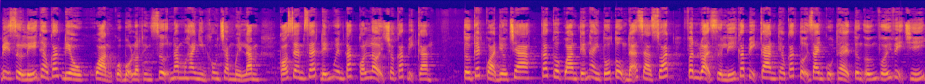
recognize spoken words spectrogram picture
bị xử lý theo các điều khoản của Bộ Luật Hình sự năm 2015 có xem xét đến nguyên tắc có lợi cho các bị can. Từ kết quả điều tra, các cơ quan tiến hành tố tụng đã ra soát, phân loại xử lý các bị can theo các tội danh cụ thể tương ứng với vị trí,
